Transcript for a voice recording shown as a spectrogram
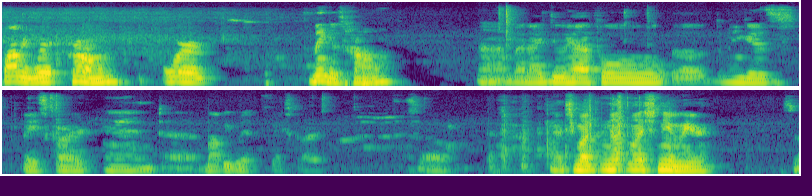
Bobby Witt Chrome or Mingus Chrome. Uh, but I do have full uh, Dominguez face card and uh, Bobby Witt face card. So that's much, not much new here. So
